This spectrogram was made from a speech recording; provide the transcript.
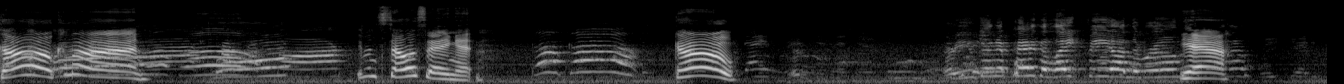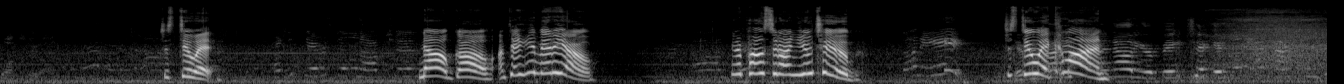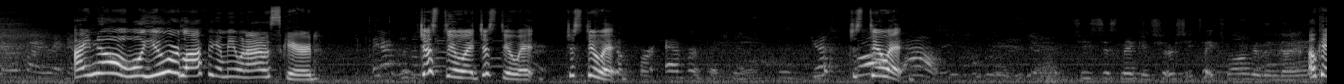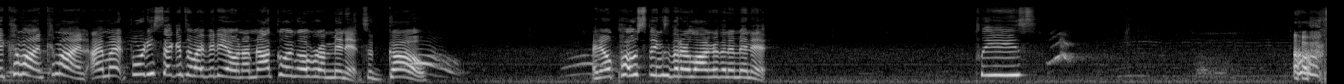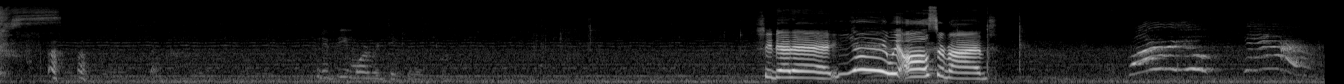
Go, come on. Even Stella's saying it. Go. Go. Go. Are you gonna pay the late fee on the room? Yeah. Just do it. No, go. I'm taking a video. I'm gonna post it on YouTube. Just do it. Come on. No, you're a big chicken. I know. Well, you were laughing at me when I was scared. Just do it. Just do it. Just do it. Just do it. She's just making sure she takes longer than Diane. Okay, come on, come on. I'm at 40 seconds of my video and I'm not going over a minute, so go. I don't post things that are longer than a minute. Please. Oh. Could it be more ridiculous? She did it. Yay, we all survived.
